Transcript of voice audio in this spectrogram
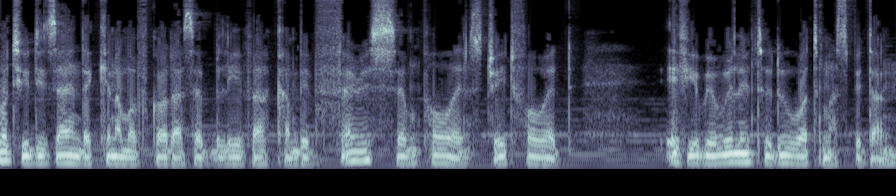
what you desire in the kingdom of God as a believer can be very simple and straightforward if you be willing to do what must be done.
